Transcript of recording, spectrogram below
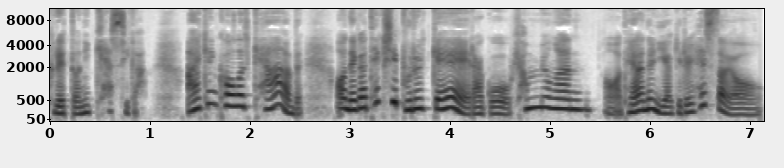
그랬더니 캐시가 I can call a cab. 어, 내가 택시 부를게 라고 현명한 어, 대안을 이야기를 했어요.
